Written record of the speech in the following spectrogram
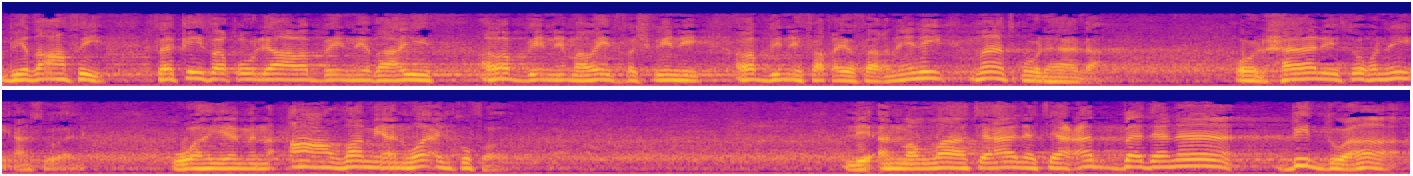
بضعفي فكيف أقول يا رب إني ضعيف ربي إني مريض فاشفيني ربي إني فقير فاغنيني؟ ما تقول هذا. قل حالي تغني عن سؤالي وهي من أعظم أنواع الكفر. لأن الله تعالى تعبدنا بالدعاء.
